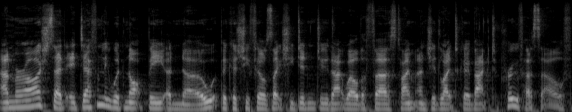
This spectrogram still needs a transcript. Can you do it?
And Mirage said it definitely would not be a no because she feels like she didn't do that well the first time and she'd like to go back to prove herself.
